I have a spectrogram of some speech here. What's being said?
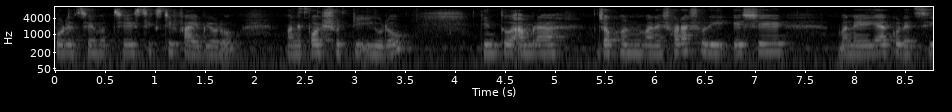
পড়েছে হচ্ছে সিক্সটি ফাইভ ইউরো মানে পঁয়ষট্টি ইউরো কিন্তু আমরা যখন মানে সরাসরি এসে মানে ইয়া করেছি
